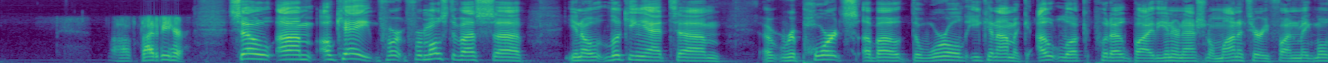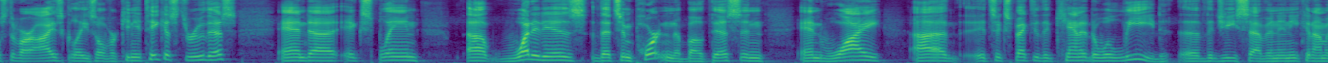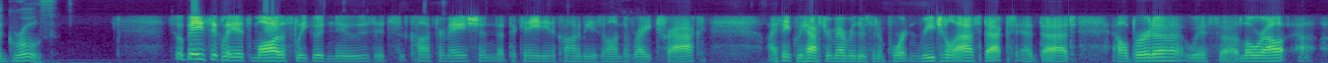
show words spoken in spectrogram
Uh, glad to be here. So, um, okay, for, for most of us, uh, you know, looking at um, uh, reports about the World Economic Outlook put out by the International Monetary Fund make most of our eyes glaze over. Can you take us through this and uh, explain uh, what it is that's important about this and and why uh, it's expected that Canada will lead uh, the G7 in economic growth. So basically, it's modestly good news. It's a confirmation that the Canadian economy is on the right track. I think we have to remember there's an important regional aspect, and that Alberta, with uh, lower uh,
